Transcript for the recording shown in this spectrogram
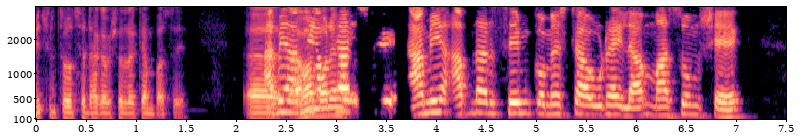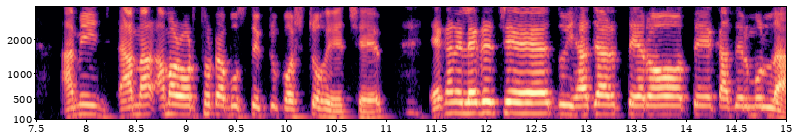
মিছিল চলছে ঢাকা বিশ্ববিদ্যালয় ক্যাম্পাসে। আমি আমি আপনার আমি আপনার সেম কমেন্টসটা উঠাইলাম মাসুম শেখ। আমি আমার আমার অর্থটা বুঝতে একটু কষ্ট হয়েছে। এখানে লেগেছে দুই হাজার তেরোতে কাদের মোল্লা?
